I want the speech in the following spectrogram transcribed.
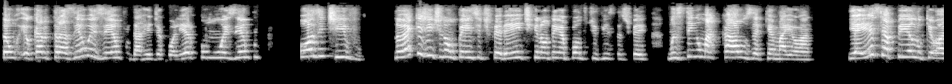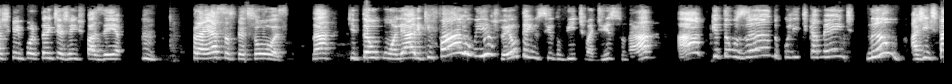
Então, eu quero trazer o exemplo da Rede Acolher como um exemplo positivo. Não é que a gente não pense diferente, que não tenha ponto de vista diferente, mas tem uma causa que é maior. E é esse apelo que eu acho que é importante a gente fazer hum, para essas pessoas né, que estão com olhar e que falam isso. Eu tenho sido vítima disso, né? Ah, porque estão usando politicamente. Não, a gente está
